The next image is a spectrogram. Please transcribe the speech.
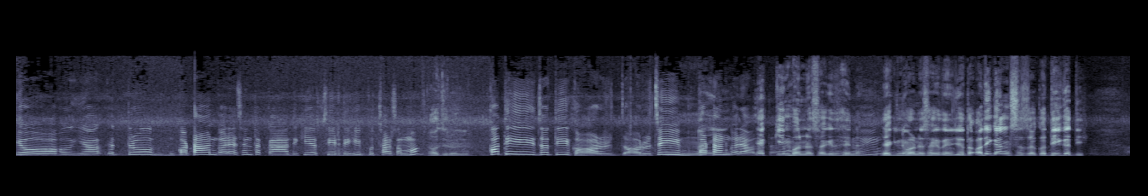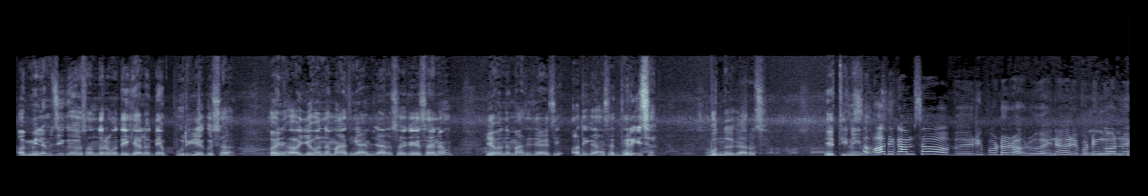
यो अब यहाँ यत्रो कटान गरेको छ नि त कहाँदेखि शिरदेखि पुच्छरसम्म? हजुर हजुर। कति जति घरहरू चाहिँ कटान गरे होला एक किम भन्न सकेको छैन। एक किम भन्न सकेको छैन। यो त अधिकांश छ कति कति? अब मिलमजीको सन्दर्भमा देखिहाल्नु त्यहाँ पुरिएको छ। होइन? योभन्दा माथि हामी जान सकेको छैनौँ। योभन्दा माथि जाँदा चाहिँ अधिकांश धेरै छ बुझ्न गाह्रो छ। यति नै अधिकांश रिपोर्टरहरू होइन रिपोर्टिङ गर्ने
